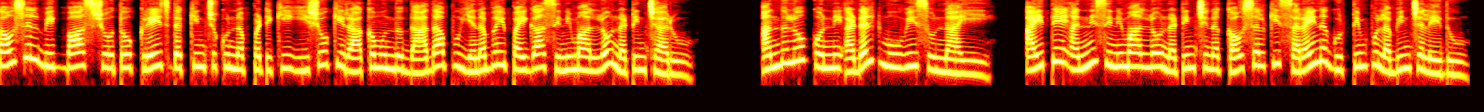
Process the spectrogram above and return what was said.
కౌశల్ బిగ్ బాస్ షోతో క్రేజ్ దక్కించుకున్నప్పటికీ ఈ షోకి రాకముందు దాదాపు ఎనభై పైగా సినిమాల్లో నటించారు. అందులో కొన్ని అడల్ట్ మూవీస్ ఉన్నాయి. అయితే అన్ని సినిమాల్లో నటించిన కౌశల్కి సరైన గుర్తింపు లభించలేదు.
